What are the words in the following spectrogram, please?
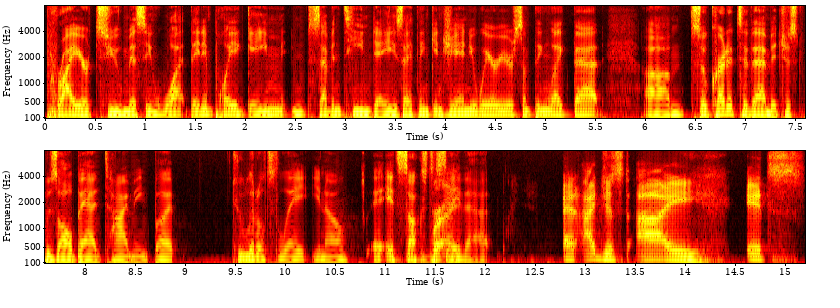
prior to missing what? They didn't play a game in 17 days, I think, in January or something like that. Um, so credit to them. It just was all bad timing, but too little too late, you know? It, it sucks to say that. and I just I it's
